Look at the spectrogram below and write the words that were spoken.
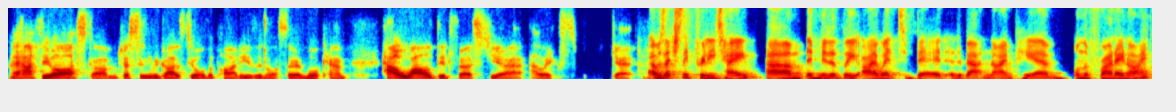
I have to ask, um, just in regards to all the parties and also law camp, how wild did first year Alex get? I was actually pretty tame. Um, admittedly, I went to bed at about 9 p.m. on the Friday night.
